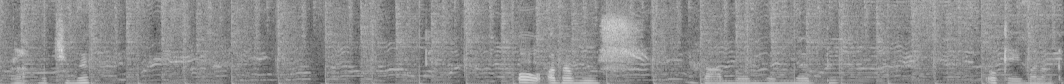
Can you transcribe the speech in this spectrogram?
Dobra, lecimy. O, Adam już... Bananedy. Okej, okay, malaga.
